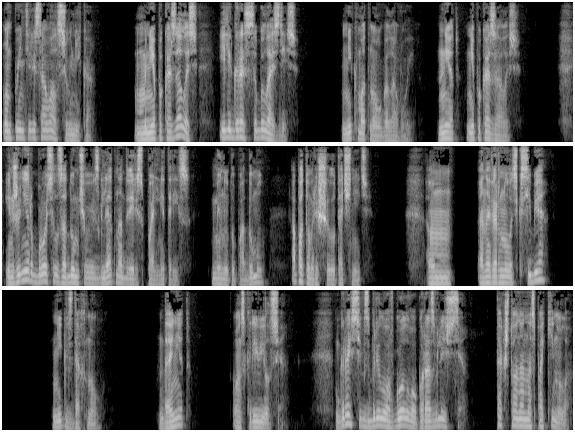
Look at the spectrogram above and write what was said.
он поинтересовался у Ника. «Мне показалось, или Гресса была здесь?» Ник мотнул головой. «Нет, не показалось». Инженер бросил задумчивый взгляд на дверь спальни Трис. Минуту подумал, а потом решил уточнить. «Эм, она вернулась к себе?» Ник вздохнул. «Да нет». Он скривился. Гресси взбрело в голову поразвлечься, так что она нас покинула.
